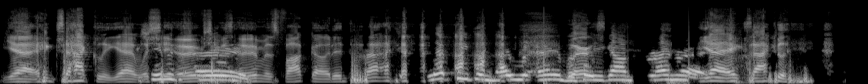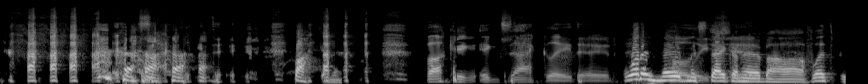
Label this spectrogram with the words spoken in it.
Yeah, exactly. Yeah, was She she, was oom? She was oom as fuck going into that. Let people know you earn before Whereas- you go on throne room. yeah, exactly. exactly. Fucking. Fucking exactly, dude. What a nerd Holy mistake on her behalf. Let's be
